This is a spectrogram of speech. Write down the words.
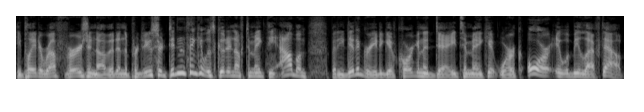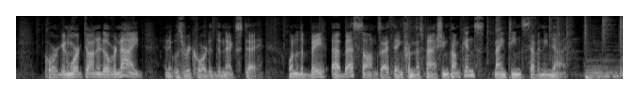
He played a rough version of it, and the producer didn't think it was good enough to make the album, but he did agree to give Corgan a day to make it work, or it would be left out. Corgan worked on it overnight, and it was recorded the next day. One of the ba- uh, best songs, I think, from the Smashing Pumpkins, 1979.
